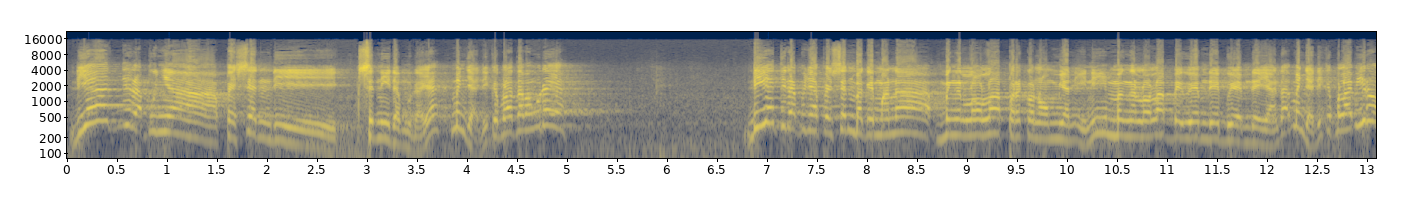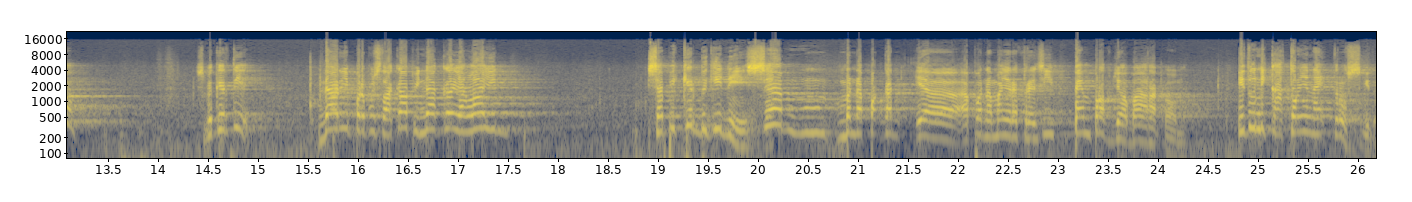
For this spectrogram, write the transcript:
Dia tidak punya passion di seni dan budaya menjadi kepala taman budaya. Dia tidak punya passion bagaimana mengelola perekonomian ini mengelola BUMD BUMD yang ada menjadi kepala biro. Seperti dari perpustaka pindah ke yang lain. Saya pikir begini saya mendapatkan ya, apa namanya referensi pemprov Jawa Barat om. Itu indikatornya naik terus gitu.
